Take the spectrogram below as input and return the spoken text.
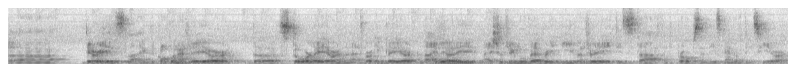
Uh, there is like the component layer, the store layer, and the networking layer. And ideally, I should remove every event-related stuff and props and these kind of things here.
